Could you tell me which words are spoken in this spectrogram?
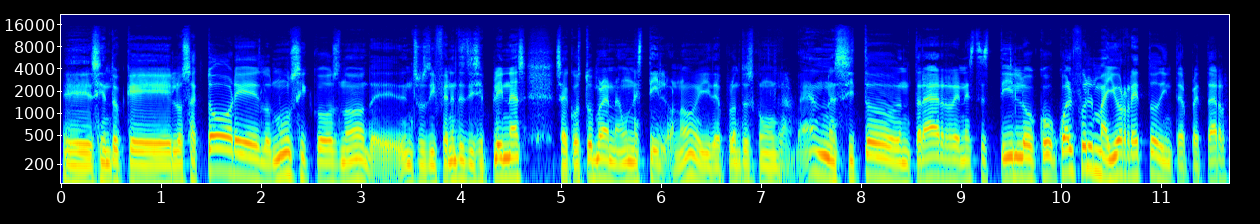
eh, siento que los actores, los músicos, ¿no? en sus diferentes disciplinas se acostumbran a un estilo, ¿no? Y de pronto es como, necesito entrar en este estilo. ¿Cuál fue el mayor reto de interpretar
